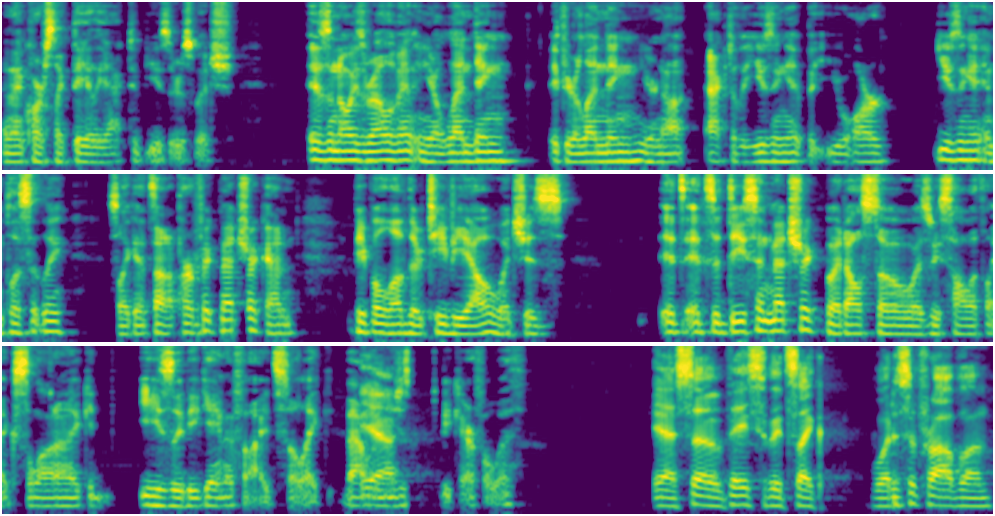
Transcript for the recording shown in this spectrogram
then of course like daily active users, which isn't always relevant. You know, lending. If you're lending, you're not actively using it, but you are using it implicitly. So like it's not a perfect metric. And people love their TVL, which is it's it's a decent metric, but also as we saw with like Solana, it could easily be gamified. So like that yeah. one you just have to be careful with. Yeah. So basically, it's like, what is the problem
